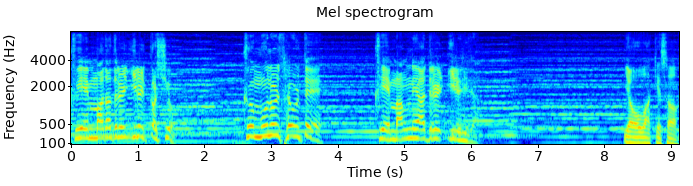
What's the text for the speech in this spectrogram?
그의 맏아들을 잃을 것이요 그 문을 세울 때 그의 막내 아들을 잃으리라 여호와께서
